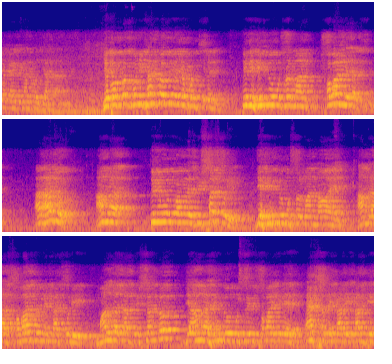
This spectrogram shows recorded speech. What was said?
জায়গায় এক্সাম্পল জানতাম। যে বরকত গনি চৌধুরী যখন ছিলেন, তিনি হিন্দু, মুসলমান, সবার নেতা ছিলেন। আর আজও আমরা তৃণমূল কংগ্রেস বিশ্বাস করি যে হিন্দু, মুসলমান নয়। আমরা সবার জন্য কাজ করি। মালদা তার দৃষ্টান্ত যে আমরা হিন্দু, মুসলিম সবাই মিলে একসাথে কাঁধে কাঁধ দিয়ে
